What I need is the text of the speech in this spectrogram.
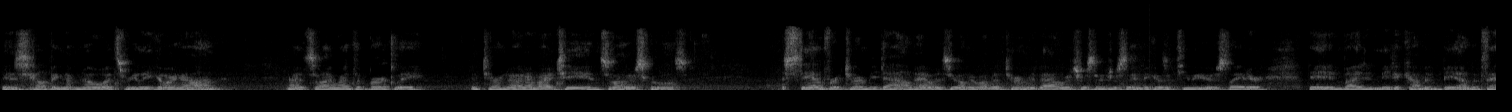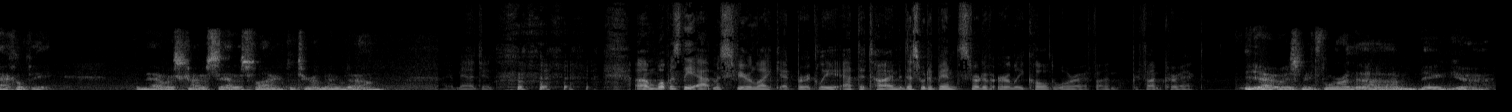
is helping them know what's really going on. Uh, so I went to Berkeley, it turned out MIT and some other schools. Stanford turned me down. That was the only one that turned me down, which was interesting because a few years later, they invited me to come and be on the faculty. And that was kind of satisfying to turn them down. Imagine. um, what was the atmosphere like at Berkeley at the time? And This would have been sort of early Cold War, if I'm if I'm correct. Yeah, it was before the big uh,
